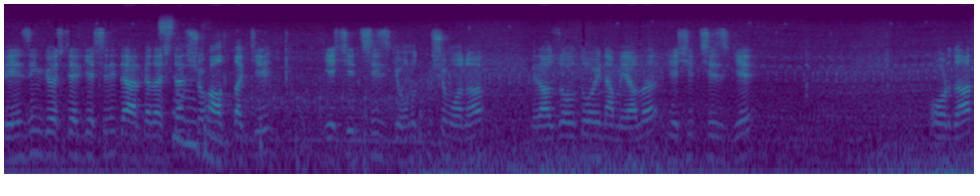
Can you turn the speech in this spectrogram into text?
Benzin göstergesini de arkadaşlar şu alttaki yeşil çizgi unutmuşum onu. Biraz oldu oynamayalı. Yeşil çizgi. Oradan.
